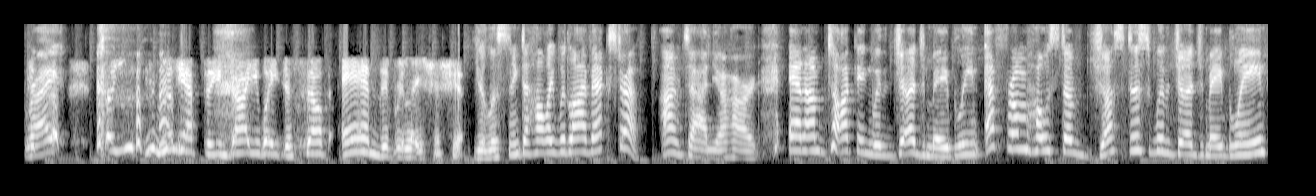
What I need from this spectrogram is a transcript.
Right? so you, you really have to evaluate yourself and the relationship. You're listening to Hollywood Live Extra. I'm Tanya Hart, and I'm talking with Judge Mablean Ephriam, host of Justice with Judge Mablean,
